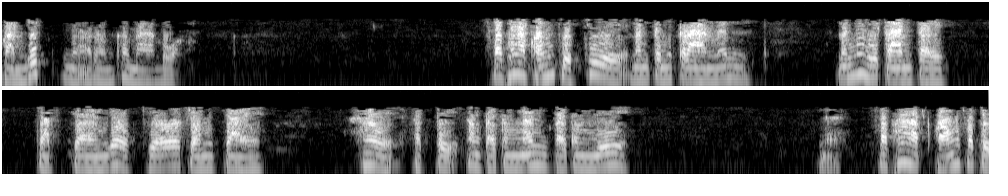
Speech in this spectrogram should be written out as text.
ความยึดในอารมณ์เข้ามาบวก สภาพของจิตที่มันเป็นกลางนั้น มันไม่มีการไปจับแจงโยกโยจงใจ ให้สติต้องไปตรงนั้นไปตรงนี้นะสภาพของสติ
